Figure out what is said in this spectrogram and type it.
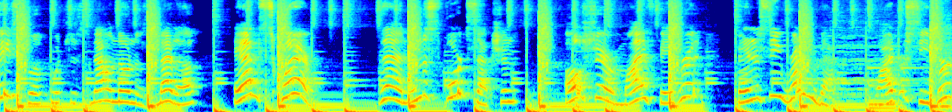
Facebook, which is now known as Meta, and Square. Then, in the sports section, I'll share my favorite fantasy running back, wide receiver,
